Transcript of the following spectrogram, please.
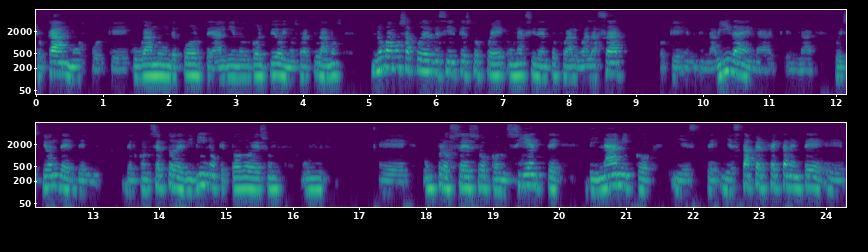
chocamos, porque jugando un deporte alguien nos golpeó y nos fracturamos, no vamos a poder decir que esto fue un accidente, fue algo al azar, porque en, la vida, en la, cuestión del, concepto de divino, que todo es un, un, eh, proceso consciente, dinámico y, este, y está perfectamente eh,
